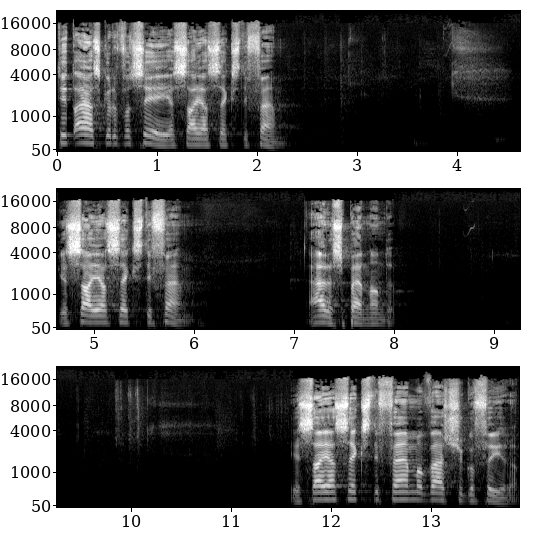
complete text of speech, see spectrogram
Titta här ska du få se Jesaja 65. Jesaja 65. Det här är spännande. Jesaja 65 och vers 24.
